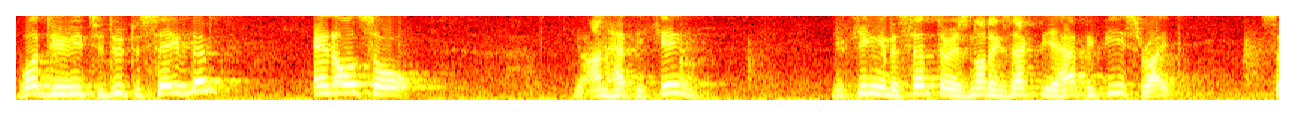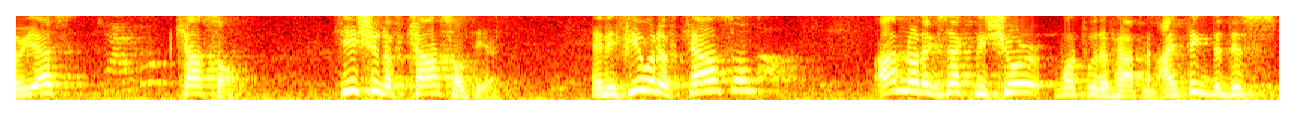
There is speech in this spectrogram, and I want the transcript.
What do you need to do to save them? And also, your unhappy king. Your king in the center is not exactly a happy piece, right? So yes, Castle? castle. He should have castled here. And if he would have castled, I'm not exactly sure what would have happened. I think that this,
